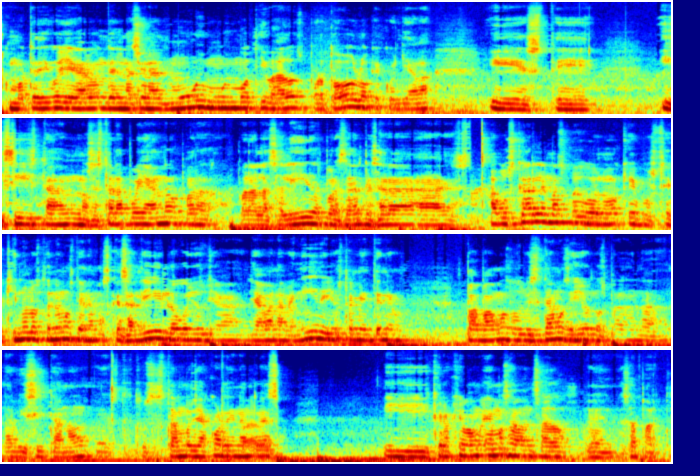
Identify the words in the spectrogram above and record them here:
como te digo, llegaron del Nacional muy, muy motivados por todo lo que conlleva y este... Y sí, están, nos están apoyando para, para las salidas, para estar- empezar a, a- a buscarle más juegos, ¿no? Que pues si aquí no los tenemos, tenemos que salir, luego ellos ya, ya van a venir, ellos también tienen, vamos, los visitamos y ellos nos pagan la, la visita, ¿no? Este, entonces estamos ya coordinando eso y creo que vamos- hemos avanzado en esa parte.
